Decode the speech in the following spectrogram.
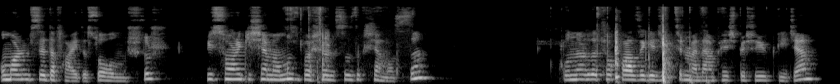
umarım size de faydası olmuştur. Bir sonraki şemamız başarısızlık şeması. Bunları da çok fazla geciktirmeden peş peşe yükleyeceğim.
